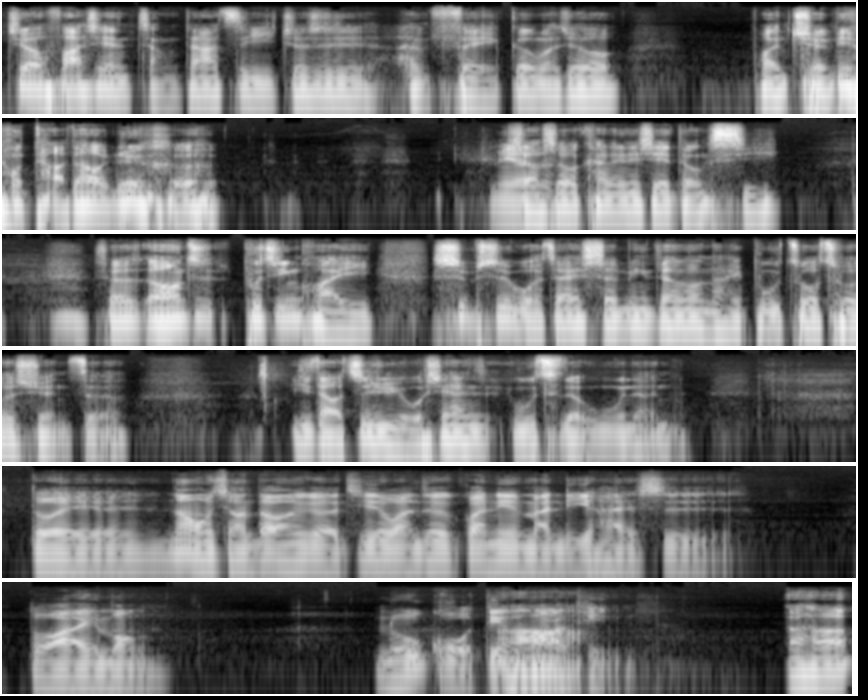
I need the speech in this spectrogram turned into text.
就发现长大自己就是很废，根本就完全没有达到任何。小时候看的那些东西，所以然后就不禁怀疑，是不是我在生命当中哪一步做错了选择，以导致于我现在如此的无能。对，那我想到那个，其实玩这个观念蛮厉害，是哆啦 A 梦。如果电话亭，啊哈，uh-huh.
